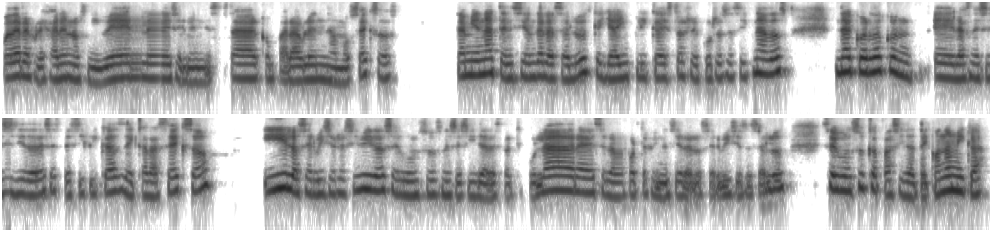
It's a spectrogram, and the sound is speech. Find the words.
puede reflejar en los niveles, el bienestar comparable en ambos sexos. También la atención de la salud, que ya implica estos recursos asignados de acuerdo con eh, las necesidades específicas de cada sexo. y los servicios recibidos según sus necesidades particulares, el aporte financiero de los servicios de salud según su capacidad económica.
